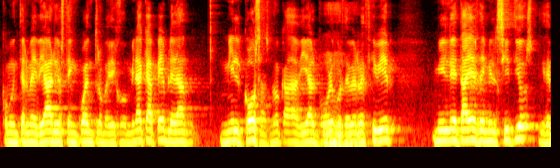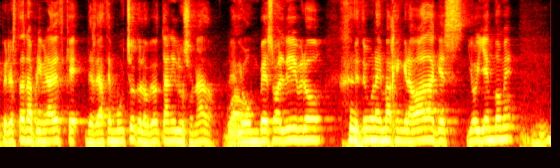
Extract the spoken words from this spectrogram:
como intermediario este encuentro me dijo, mira que a Pep le dan mil cosas, ¿no? Cada día el pobre pues debe recibir mil detalles de mil sitios. Dice, pero esta es la primera vez que desde hace mucho que lo veo tan ilusionado. Le Wow. dio un beso al libro, yo tengo una imagen grabada que es yo yéndome Ujú.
